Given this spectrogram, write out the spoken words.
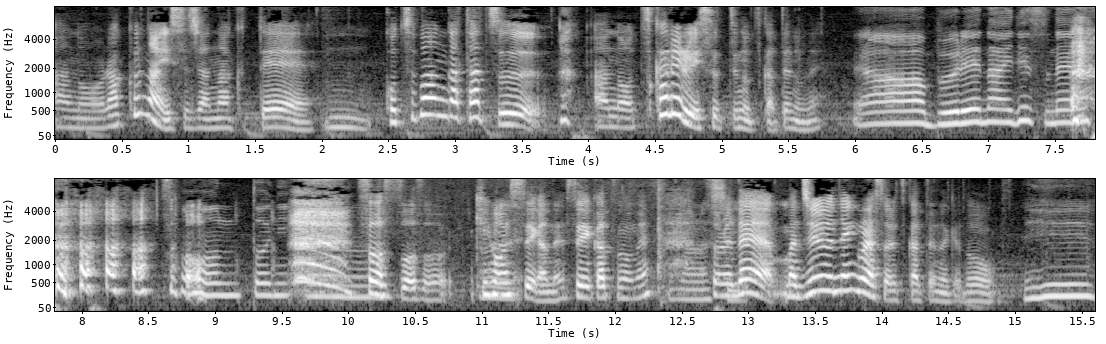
あの楽な椅子じゃなくてうん。骨盤が立つ あの疲れる椅子っていうのを使ってるのね、いやーぶれないですね。そう。本当に、ん。そうそうそう。基本姿勢がね、生活のね。それで、まあ、10年ぐらいそれ使ってるんだけど。えー、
